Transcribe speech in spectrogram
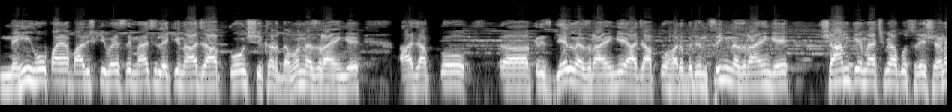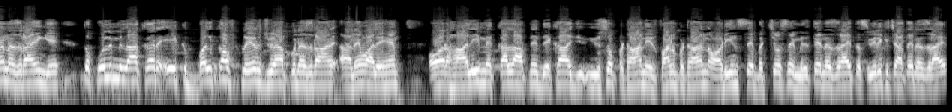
नहीं हो पाया बारिश की वजह से मैच लेकिन आज आपको शिखर धवन नज़र आएँगे। आज आपको क्रिस गेल नज़र आएँगे आज आपको हरभजन सिंह नज़र आएँगे शाम के मैच में आपको सुरेश रैना नज़र आएँगे तो कुल मिलाकर एक बल्क ऑफ़ प्लेयर्स जो है आपको नज़र आने वाले हैं और हाल ही में कल आपने देखा यूसुफ पठान इरफान पठान ऑडियंस से बच्चों से मिलते नज़र आए तस्वीरें खिंचाते नज़र आए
